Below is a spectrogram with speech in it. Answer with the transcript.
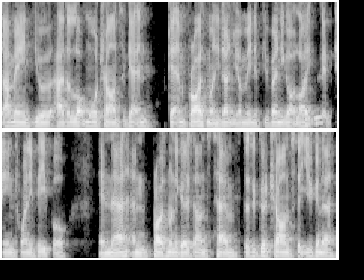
I mean, you had a lot more chance of getting getting prize money, don't you? I mean, if you've only got like mm-hmm. 15, 20 people in there, and prize money goes down to 10, there's a good chance that you're going to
